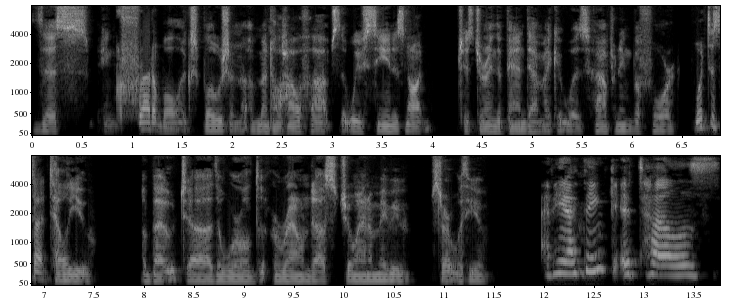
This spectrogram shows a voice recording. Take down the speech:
this incredible explosion of mental health apps that we've seen. It's not just during the pandemic, it was happening before. What does that tell you about uh, the world around us? Joanna, maybe start with you. I mean, I think it tells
